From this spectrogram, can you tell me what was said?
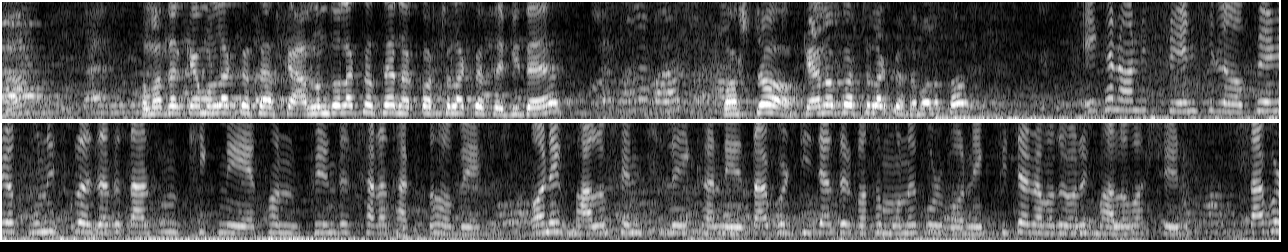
হ্যাঁ? তোমাদের কেমন লাগতেছে আজকে? আনন্দ লাগতেছে না কষ্ট লাগতেছে বিদায়ে? কষ্ট কেন কষ্ট লাগতেছে বলো তো? এখানে অনেক ফ্রেন্ড ছিল ফ্রেন্ডরা কোন স্কুলে যাবে তার কোনো ঠিক নেই এখন ফ্রেন্ডের ছাড়া থাকতে হবে। অনেক ভালো ফ্রেন্ড ছিল এখানে তারপর টিচারদের কথা মনে পড়বে অনেক। টিচার আমাদের অনেক ভালোবাসেন। তারপর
